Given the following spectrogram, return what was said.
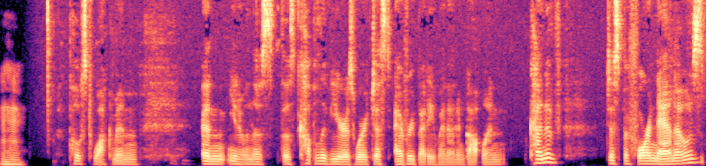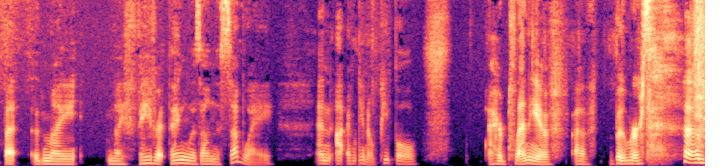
Mhm. post Walkman, and you know, in those those couple of years where just everybody went out and got one, kind of just before Nanos. But my my favorite thing was on the subway, and I, you know, people. I heard plenty of of boomers um,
